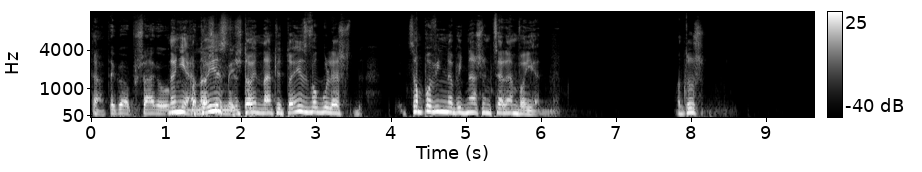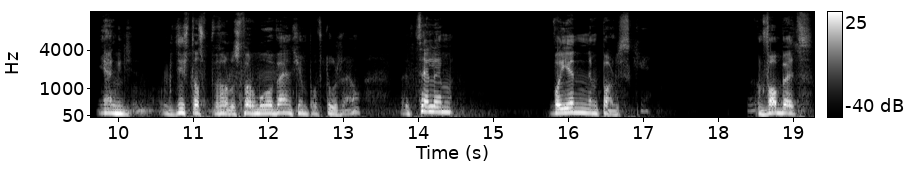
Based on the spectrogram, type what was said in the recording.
tak. tego obszaru No nie, to jest, myśli. to, znaczy, to jest w ogóle, co powinno być naszym celem wojennym. Otóż, jak gdzieś to sfor- sformułowałem, się powtórzę, celem wojennym Polski wobec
